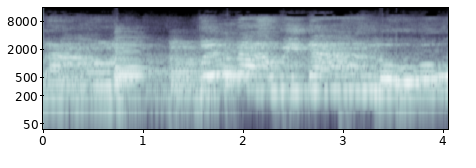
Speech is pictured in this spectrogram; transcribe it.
down. When I'm down low.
